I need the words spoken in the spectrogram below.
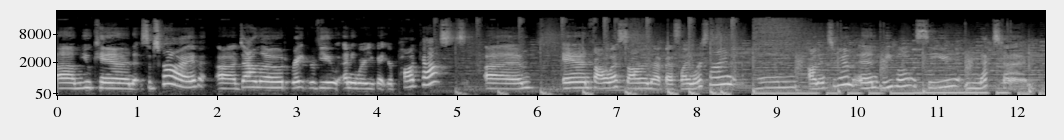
Um, you can subscribe, uh, download, rate, review anywhere you get your podcasts, um, and follow us on that best line worst line and on Instagram. And we will see you next time.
